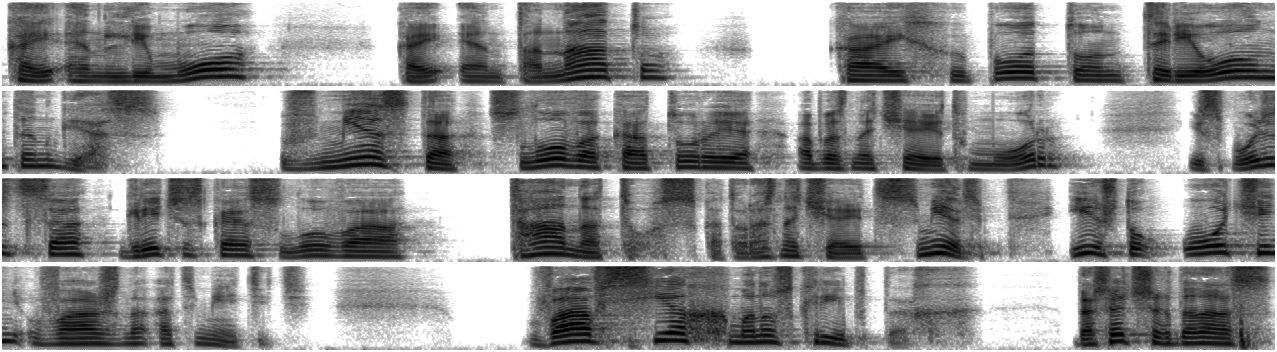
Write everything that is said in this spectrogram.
кай эн лимо, кай эн танато, кай хипотон терион тенгес». Вместо слова, которое обозначает мор, используется греческое слово «танатос», которое означает «смерть». И что очень важно отметить, во всех манускриптах, дошедших до нас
